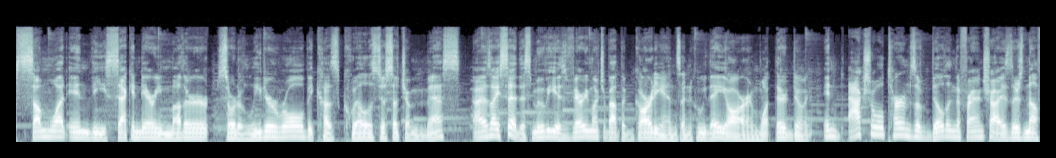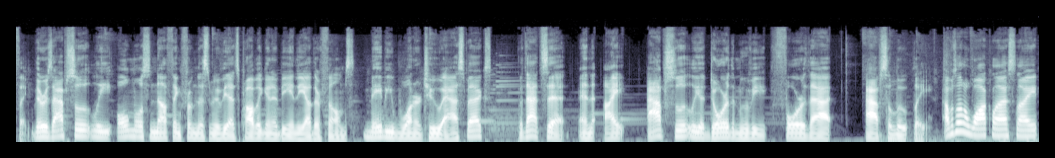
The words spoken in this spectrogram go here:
somewhat in the secondary mother sort of leader role because Quill is just such a mess. As I said, this movie is very much about the Guardians and who they are and what they're doing. In actual terms of building the franchise, there's nothing. There is absolutely almost nothing from this movie that's probably going to be in the other films. Maybe one or two aspects, but that's it. And I absolutely adore the movie for that Absolutely. I was on a walk last night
